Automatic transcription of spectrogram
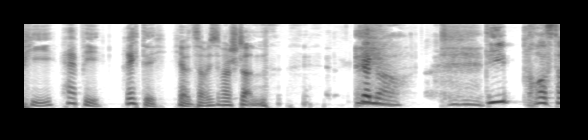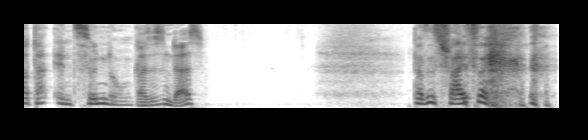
be happy. Richtig. Ja, jetzt habe ich es verstanden. Genau. Die Prostataentzündung. Was ist denn das? Das ist scheiße.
